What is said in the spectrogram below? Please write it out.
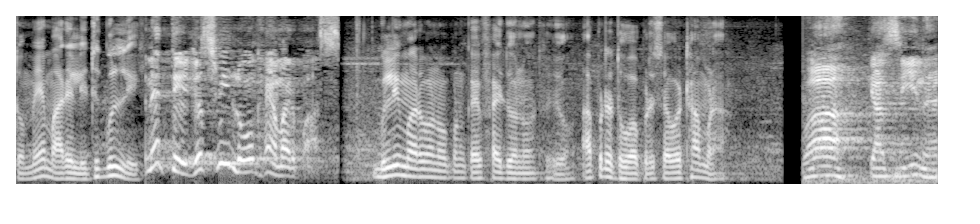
તો મેં મારી લીધી ગુલ્લી. અને તેજસ્વી લોક હે અમારે પાસ. ગુલ્લી મારવાનો પણ કઈ ફાયદો ન થયો. આપણે ધોવા પડશે હવે ઠામણા. વાહ ક્યા સીન હે?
